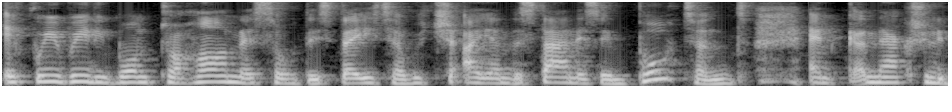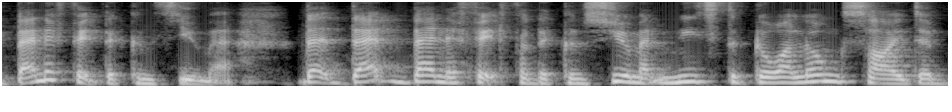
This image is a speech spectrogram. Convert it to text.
if we really want to harness all this data, which I understand is important and can actually benefit the consumer, that that benefit for the consumer needs to go alongside a,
